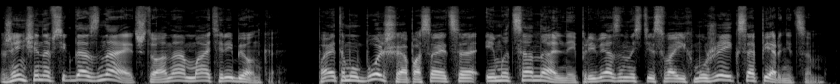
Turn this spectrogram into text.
женщина всегда знает, что она мать ребенка, поэтому больше опасается эмоциональной привязанности своих мужей к соперницам —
